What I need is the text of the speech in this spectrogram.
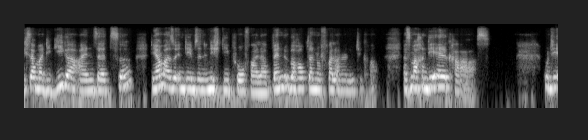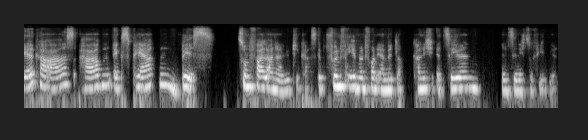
ich sage mal, die Giga-Einsätze, die haben also in dem Sinne nicht die Profiler, wenn überhaupt dann nur Fallanalytiker. Das machen die LKAs. Und die LKAs haben Experten bis zum Fallanalytiker. Es gibt fünf Ebenen von Ermittlern. Kann ich erzählen, wenn es dir nicht zu viel wird.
